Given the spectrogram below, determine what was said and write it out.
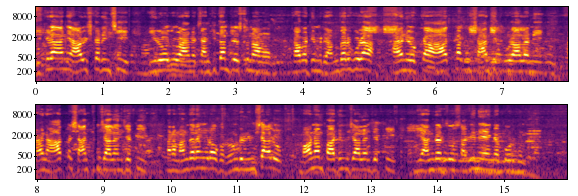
విగ్రహాన్ని ఆవిష్కరించి ఈరోజు ఆయనకు అంకితం చేస్తున్నాము. కాబట్టి మరి అందరూ కూడా ఆయన యొక్క ఆత్మకు శాంతి కూరాలని ఆయన ఆత్మ శాంతించాలని చెప్పి మనం అందరం కూడా ఒక రెండు నిమిషాలు మౌనం పాటించాలని చెప్పి మీ అందరితో సవినయంగా కోరుకుంటున్నాం.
